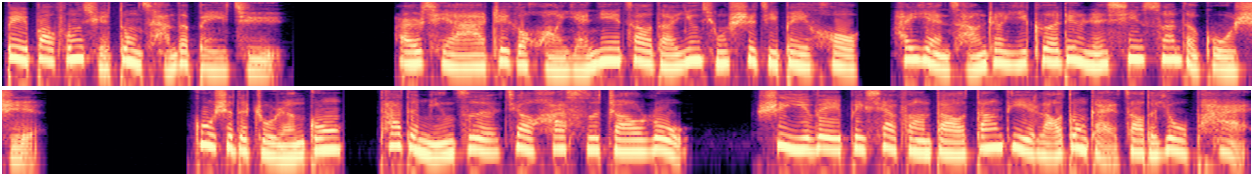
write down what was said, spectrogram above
被暴风雪冻残的悲剧，而且啊，这个谎言捏造的英雄事迹背后还掩藏着一个令人心酸的故事。故事的主人公，他的名字叫哈斯朝露，是一位被下放到当地劳动改造的右派，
